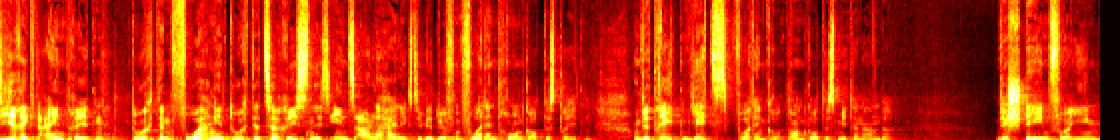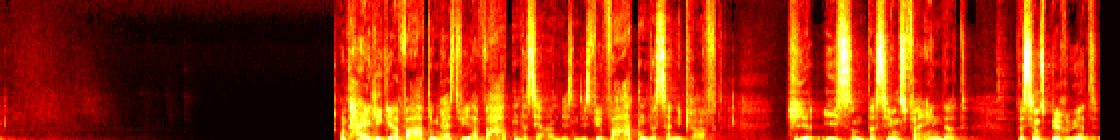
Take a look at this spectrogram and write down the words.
direkt eintreten, durch den Vorhang hindurch, der zerrissen ist, ins Allerheiligste. Wir dürfen vor den Thron Gottes treten. Und wir treten jetzt vor den Thron Gottes miteinander. Wir stehen vor ihm. Und heilige Erwartung heißt, wir erwarten, dass er anwesend ist. Wir warten, dass seine Kraft hier ist und dass sie uns verändert, dass sie uns berührt,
